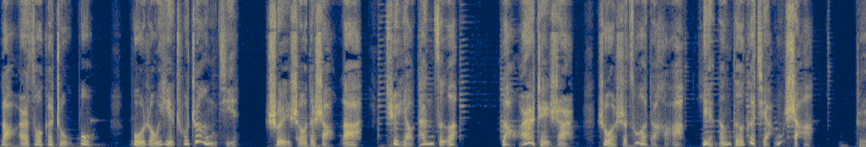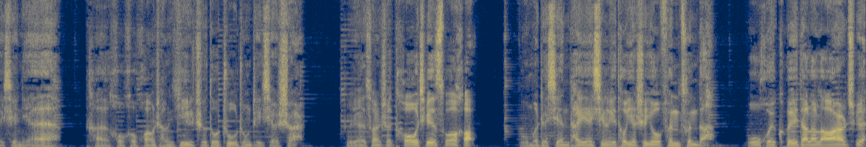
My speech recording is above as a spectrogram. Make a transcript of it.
老二做个主簿，不容易出政绩，税收的少了，却要担责。老二这事儿若是做得好，也能得个奖赏。这些年，太后和皇上一直都注重这些事儿，这也算是投其所好。估摸着县太爷心里头也是有分寸的，不会亏待了老二去。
